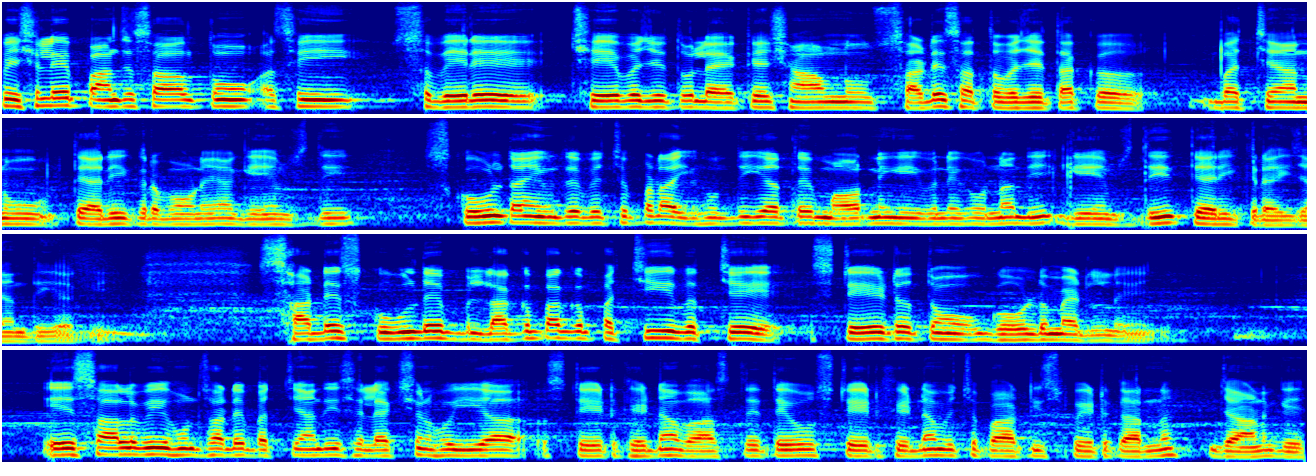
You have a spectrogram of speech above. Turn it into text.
ਪਿਛਲੇ 5 ਸਾਲ ਤੋਂ ਅਸੀਂ ਸਵੇਰੇ 6 ਵਜੇ ਤੋਂ ਲੈ ਕੇ ਸ਼ਾਮ ਨੂੰ 7:30 ਵਜੇ ਤੱਕ ਬੱਚਿਆਂ ਨੂੰ ਤਿਆਰੀ ਕਰਵਾਉਣੇ ਆ ਗੇਮਸ ਦੀ। ਸਕੂਲ ਟਾਈਮ ਦੇ ਵਿੱਚ ਪੜ੍ਹਾਈ ਹੁੰਦੀ ਆ ਤੇ ਮਾਰਨਿੰਗ, ਈਵਨਿੰਗ ਉਹਨਾਂ ਦੀ ਗੇਮਸ ਦੀ ਤਿਆਰੀ ਕਰਾਈ ਜਾਂਦੀ ਹੈਗੀ। ਸਾਡੇ ਸਕੂਲ ਦੇ ਲਗਭਗ 25 ਬੱਚੇ ਸਟੇਟ ਤੋਂ 골ਡ ਮੈਡਲ ਨੇ ਜੀ। ਇਸ ਸਾਲ ਵੀ ਹੁਣ ਸਾਡੇ ਬੱਚਿਆਂ ਦੀ ਸਿਲੈਕਸ਼ਨ ਹੋਈ ਆ ਸਟੇਟ ਖੇਡਾਂ ਵਾਸਤੇ ਤੇ ਉਹ ਸਟੇਟ ਖੇਡਾਂ ਵਿੱਚ ਪਾਰਟਿਸਿਪੇਟ ਕਰਨ ਜਾਣਗੇ।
